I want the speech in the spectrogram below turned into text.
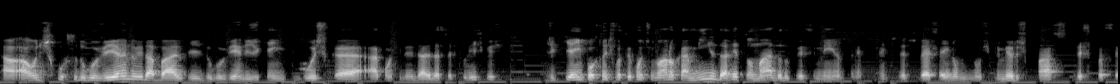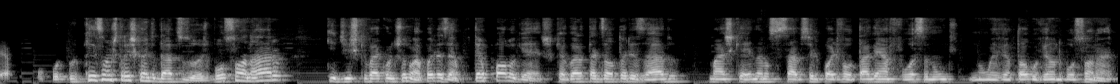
Há um discurso do governo e da base do governo de quem busca a continuidade dessas políticas, de que é importante você continuar no caminho da retomada do crescimento, né? Se a gente já estivesse aí nos primeiros passos desse processo. Quem são os três candidatos hoje? Bolsonaro, que diz que vai continuar. Por exemplo, tem o Paulo Guedes, que agora está desautorizado, mas que ainda não se sabe se ele pode voltar a ganhar força num, num eventual governo do Bolsonaro.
